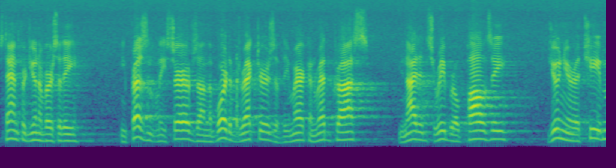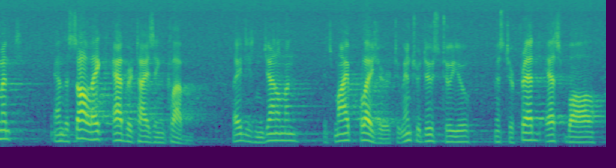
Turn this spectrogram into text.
Stanford University. He presently serves on the board of directors of the American Red Cross, United Cerebral Palsy, Junior Achievement, and the Salt Lake Advertising Club. Ladies and gentlemen, it's my pleasure to introduce to you Mr. Fred S. Ball,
